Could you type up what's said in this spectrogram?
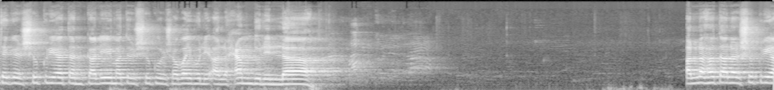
থেকে শুক্রিয়া, তান কালিমাত শুকুর, সবাই বলি আলহামদুলিল্লাহ। আল্লাহ তালার শুক্রিয়া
